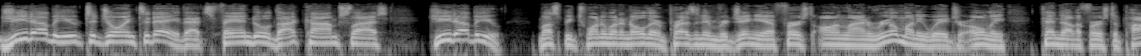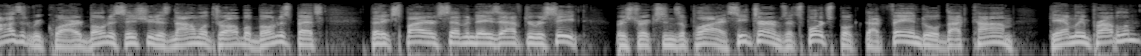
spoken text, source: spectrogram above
GW to join today. That's fanduel.com slash GW. Must be 21 and older and present in Virginia. First online real money wager only. $10 first deposit required. Bonus issued as non-withdrawable bonus bets that expire seven days after receipt. Restrictions apply. See terms at sportsbook.fanduel.com. Gambling problem?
